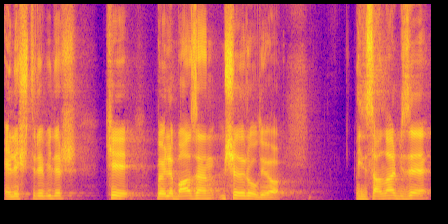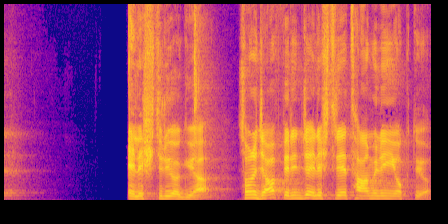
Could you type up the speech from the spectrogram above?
eleştirebilir ki böyle bazen bir şeyler oluyor. İnsanlar bize eleştiriyor güya. Sonra cevap verince eleştiriye tahammülün yok diyor.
